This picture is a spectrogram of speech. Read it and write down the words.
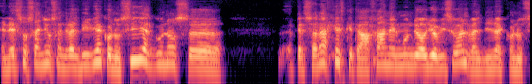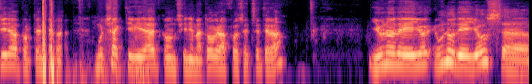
en esos años en Valdivia conocí algunos eh, personajes que trabajaban en el mundo audiovisual. Valdivia es conocida por tener mucha actividad con cinematógrafos, etc. Y uno de ellos, uno de ellos eh,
